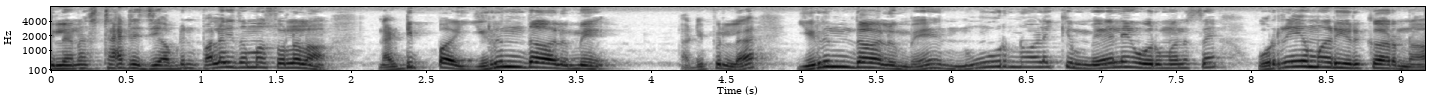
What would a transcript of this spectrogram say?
இல்லைன்னா ஸ்ட்ராட்டஜி அப்படின்னு பல விதமாக சொல்லலாம். நடிப்பாக இருந்தாலுமே நடிப்பு இல்லை இருந்தாலுமே நூறு நாளைக்கு மேலே ஒரு மனுஷன் ஒரே மாதிரி இருக்காருன்னா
